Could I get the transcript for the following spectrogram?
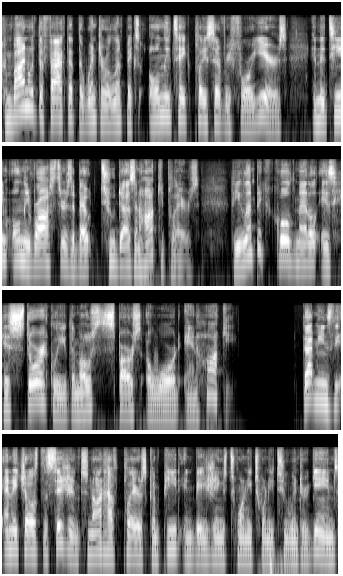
Combined with the fact that the Winter Olympics only take place every four years, and the team only rosters about two dozen hockey players, the Olympic gold medal is historically the most sparse award in hockey. That means the NHL's decision to not have players compete in Beijing's 2022 Winter Games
